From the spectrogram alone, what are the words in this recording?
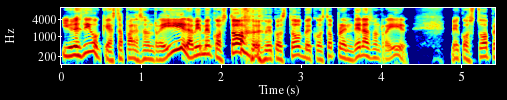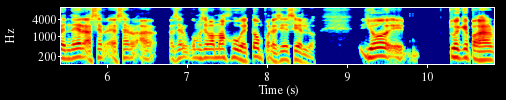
Y yo les digo que hasta para sonreír, a mí me costó, me costó, me costó aprender a sonreír. Me costó aprender a hacer, a hacer, a hacer ¿cómo se llama? Más juguetón, por así decirlo. Yo eh, tuve que pagar,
